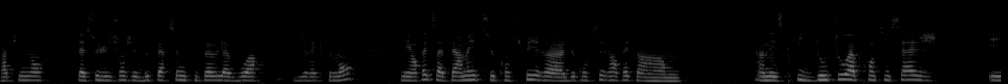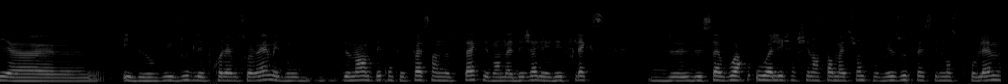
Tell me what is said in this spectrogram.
rapidement la solution chez d'autres personnes qui peuvent la voir directement. Mais en fait, ça permet de se construire, euh, de construire en fait un, un esprit d'auto-apprentissage et, et de résoudre les problèmes soi-même. Et donc demain, dès qu'on fait face à un obstacle, et ben on a déjà les réflexes de savoir où aller chercher l'information pour résoudre facilement ce problème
